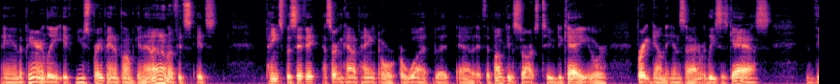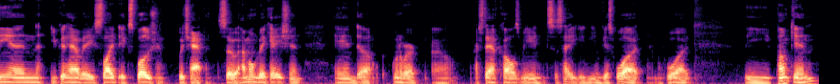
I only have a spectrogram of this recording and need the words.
And apparently, if you spray paint a pumpkin, and I don't know if it's it's paint specific, a certain kind of paint or, or what, but uh, if the pumpkin starts to decay or break down the inside and releases gas, then you could have a slight explosion, which happened. So I'm on vacation, and uh, one of our uh, our staff calls me and says, "Hey, you know, guess what?" I'm like, "What?" The pumpkin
